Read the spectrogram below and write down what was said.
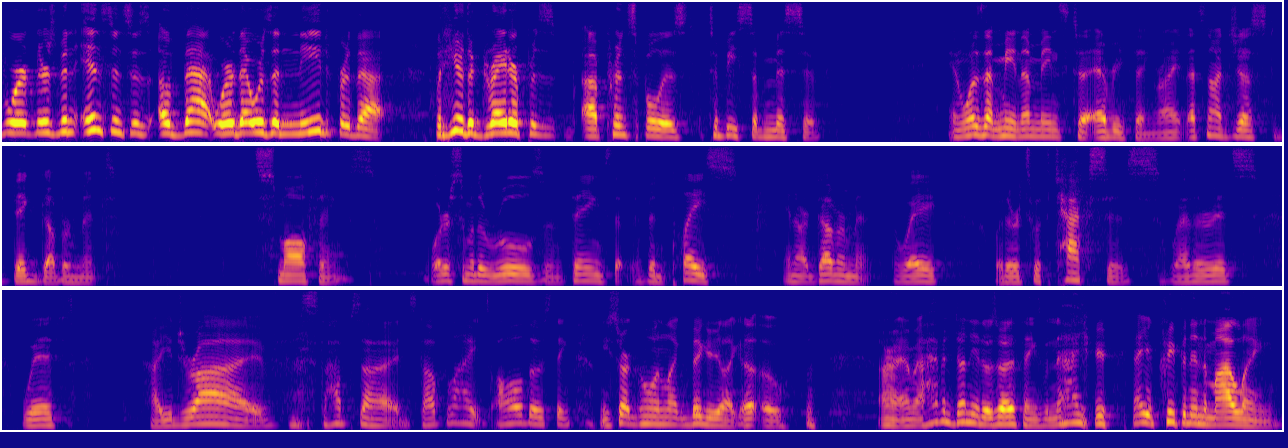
where there's been instances of that, where there was a need for that. But here, the greater uh, principle is to be submissive. And what does that mean? That means to everything, right? That's not just big government, it's small things. What are some of the rules and things that have been placed in our government? The way, whether it's with taxes, whether it's with how you drive, stop signs, stop lights, all those things. When you start going like bigger, you're like, uh oh. All right, I, mean, I haven't done any of those other things, but now you're now you're creeping into my lane.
